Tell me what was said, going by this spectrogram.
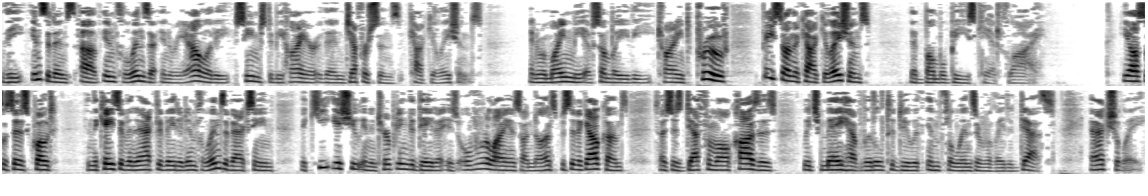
the incidence of influenza in reality seems to be higher than Jefferson's calculations and remind me of somebody trying to prove, based on their calculations, that bumblebees can't fly. He also says, quote, in the case of inactivated influenza vaccine, the key issue in interpreting the data is over reliance on nonspecific outcomes, such as death from all causes, which may have little to do with influenza related deaths. Actually,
